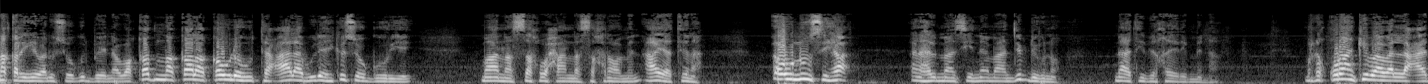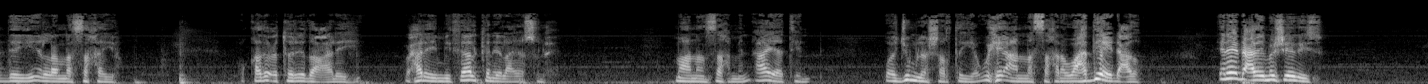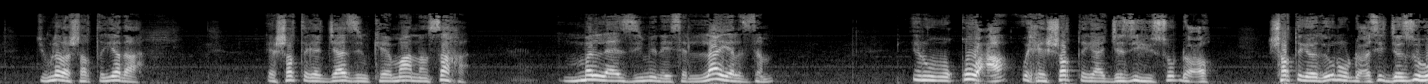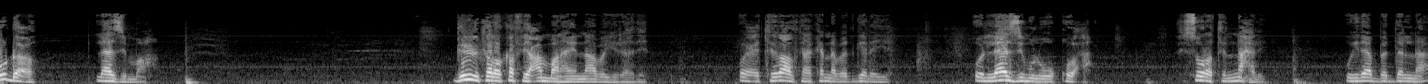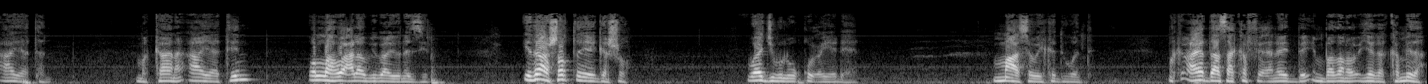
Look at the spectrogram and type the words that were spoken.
naqligii baan u soo gudbaynaa waqad naqala qowlahu tacaala buu ilaahay ka soo guuriyey maa nasakh waxaan nasakhnao min aayatina aw nunsiha aan halmaansiina ama aan dib dhigno naati bikhayrin minha marka qur'aankii baaba la caddeeyey in la nasakhayo waqad ucturida calayhi waxaa layihi mithaalkani laa yaslux maa nansakh min aayatin waa jumla shardiya wixii aan nasakhna waa haddii ay dhacdo inay dhacday ma sheegayso jumlada shardiyada ee shardiga jaasimkee maa nansakha ma laaziminaysa laa yalzam inuu wuquuca wixii shardigaa jazihiisu dhaco shardigeedu inuu dhaco si jazuhu u dhaco laazim ma aha daliil kaloo ka fiican baan haynaa bay yidhaahdeen oo ictiraadkaa ka nabadgelaya oo laazimu lwuquuca fii suurati الnaxli waidaa badalnaa aayatan makaana aayatin wallahu aclamu bima yunazil. Idaa shardigay gasho waajib lwuquuc ayay dheheen maase way ka duwanta. Marka aayaddaasaa ka fiicnayd bay in badan oo iyaga ka mida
